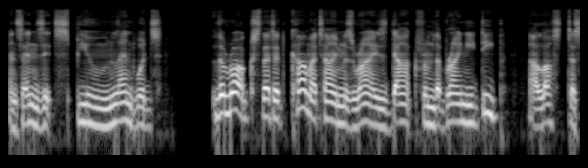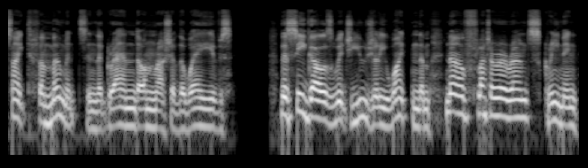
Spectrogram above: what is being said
and sends its spume landwards. The rocks that at calmer times rise dark from the briny deep are lost to sight for moments in the grand onrush of the waves. The seagulls which usually whiten them now flutter around screaming,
